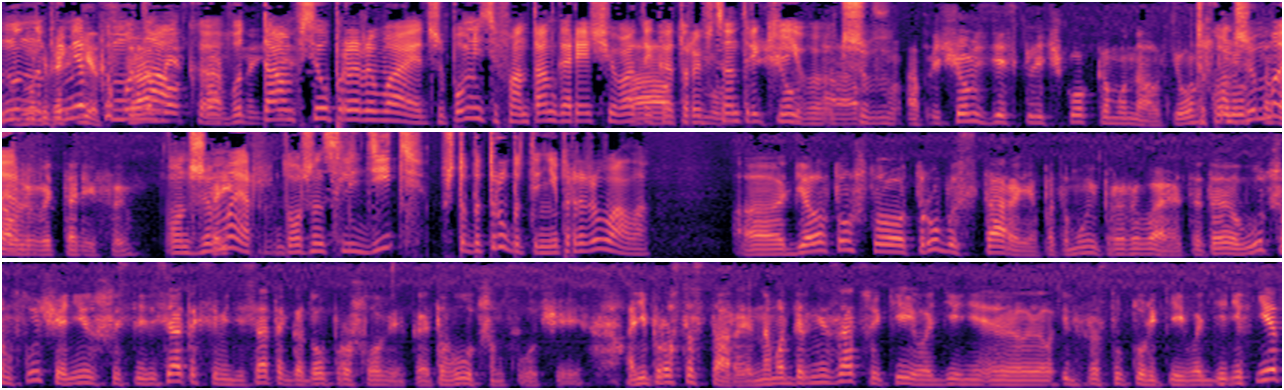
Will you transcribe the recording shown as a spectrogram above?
Ну, Благодаря... например, Нет, коммуналка. Вот там все прорывает же. Помните фонтан горячей воды, а, который ну, в центре причем, Киева. А, а при чем здесь Кличко к коммуналке? Он, так он же мэр. тарифы. Он же Тариф... мэр, должен следить, чтобы трубы-то не прорывало. А, дело в том, что трубы старые, потому и прорывают. Это в лучшем случае они из 60-х, 70-х годов прошлого века. Это в лучшем случае. Они просто старые. На модернизацию Киева денег, э, инфраструктуры Киева денег нет.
